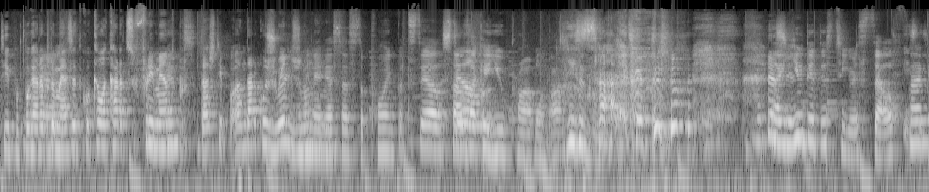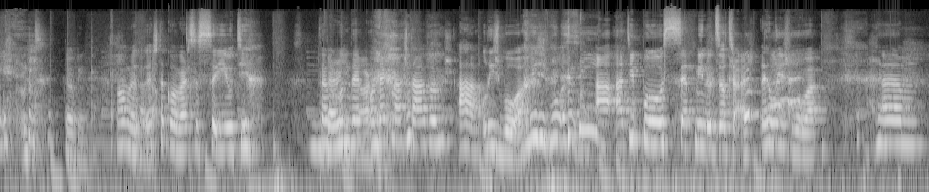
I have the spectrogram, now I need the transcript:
tipo, a pagar a Yeah. promessa de, com aquela cara de sofrimento, porque estás tipo a andar com os joelhos, I não? mean, I guess that's the point, but still, Still- sounds like a you problem. honestly. Exato. like you did this to yourself, honey. Tô brincando. Oh, meu, Deus, esta conversa saiu tipo. Very onde, é, onde é que nós estávamos? Ah, Lisboa. Lisboa, sim. há, há tipo 7 minutos atrás, em Lisboa. Ahm,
